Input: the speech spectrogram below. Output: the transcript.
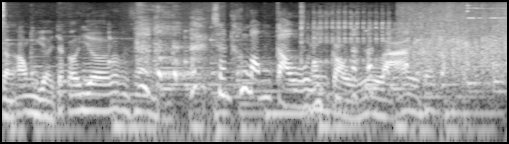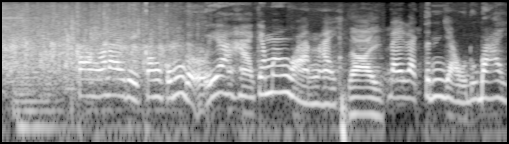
đàn ông giờ chắc ở dơ lắm sao sao nó mong cầu vậy? mong cầu lạ vậy đó Con ở đây thì con cũng gửi á, hai cái món quà này. rồi Đây là tinh dầu Dubai.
